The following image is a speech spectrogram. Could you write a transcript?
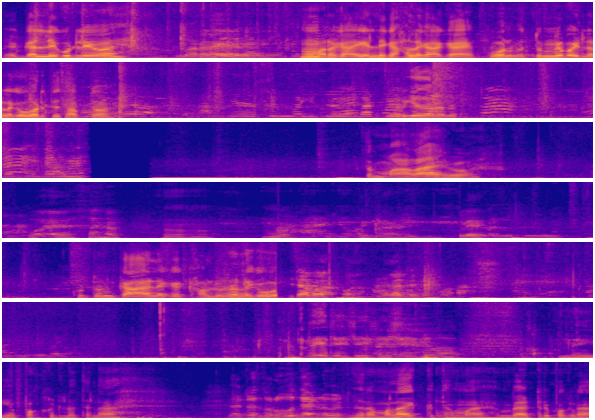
एक गल्ली कुठली होय मरगाय गेली का हलगा काय कोण तुम्ही पडलेला का वरती सापतो तर माळा आहे हो कुठून काय आलं का खालून आलं का वर- रे रे रे रे रे. नाही पकडलो त्याला जरा मला एक थांबा बॅटरी पकडा.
